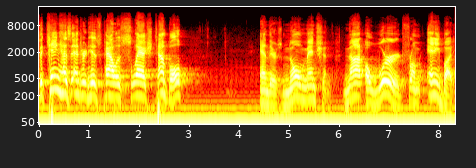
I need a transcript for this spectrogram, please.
The king has entered his palace slash temple. And there's no mention, not a word from anybody.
